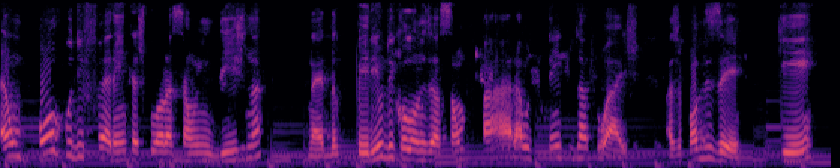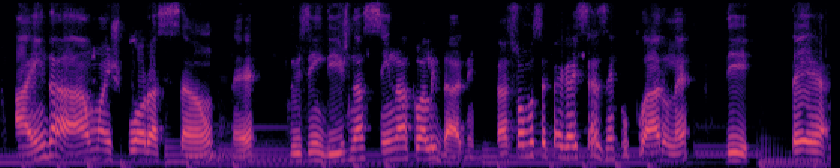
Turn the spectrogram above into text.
é um pouco diferente a exploração indígena, né, do período de colonização para os tempos atuais. Mas eu posso dizer que ainda há uma exploração, né, dos indígenas sim na atualidade. Então, é só você pegar esse exemplo claro, né, de terra,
